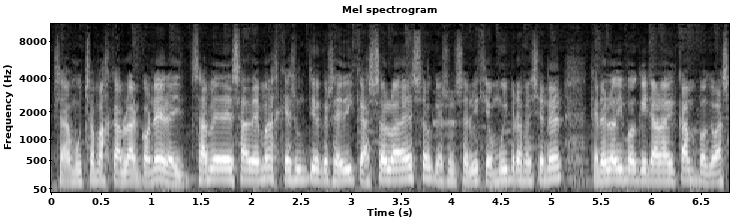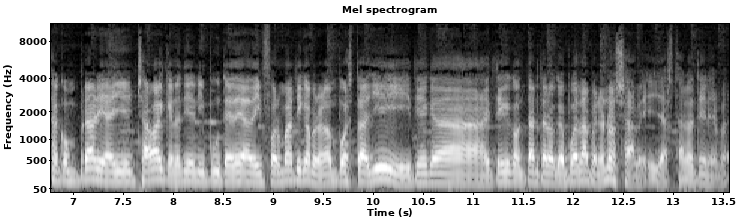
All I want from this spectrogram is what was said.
o sea, mucho más que hablar con él. Y sabes además que es un tío que se dedica solo a eso, que es un servicio muy profesional, que no es lo mismo que ir al campo que vas a comprar y hay un chaval que no tiene ni puta idea de informática, pero lo han puesto allí y tiene que, tiene que contarte lo que pueda, pero no sabe y ya está, no tiene más.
